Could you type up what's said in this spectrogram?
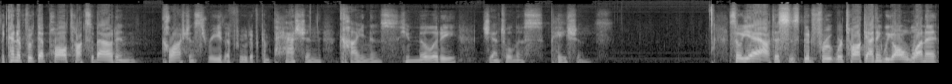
The kind of fruit that Paul talks about in Colossians 3 the fruit of compassion, kindness, humility, gentleness, patience. So, yeah, this is good fruit we're talking. I think we all want it.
